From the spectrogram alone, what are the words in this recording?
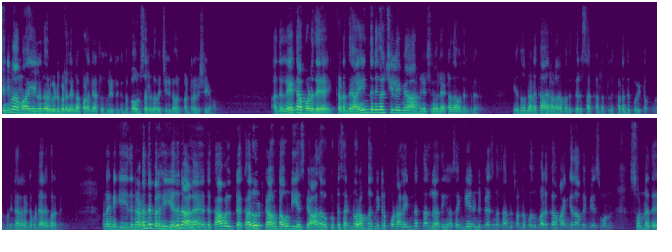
சினிமா மாயையிலேருந்து அவர் விடுபடலை நான் பல நேரத்தில் சொல்லிட்டு இருக்கேன். இந்த பவுன்சர்களை வச்சுக்கிட்டு அவர் பண்ணுற விஷயம். அந்த லேட்டாக போனது கடந்த ஐந்து நிகழ்ச்சியிலையுமே ஆறு நிகழ்ச்சியிலுமே லேட்டாக தான் வந்திருக்கிறாரு. எதுவும் நடக்காதனால நம்ம அது பெருசாக கடத்துல கடந்து போயிட்டோம். ஒரு மணி நேரம் ரெண்டு மணி நேரங்கிறது. ஆனால் இன்னைக்கு இது நடந்த பிறகு எதனால இந்த காவல் ட- கரூர் டவுன் டவுன் டிஎஸ்பி ஆதவ கூப்பிட்டு சார் இன்னொரு ஐம்பது மீட்டர் போனாலே இன்னும் தள்ளு அதிகம். சார் இங்கே நின்று பேசுங்க சார்னு சொன்ன போது மறுக்காம அங்கேதான் போய் பேசுவோம்னு சொன்னது.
